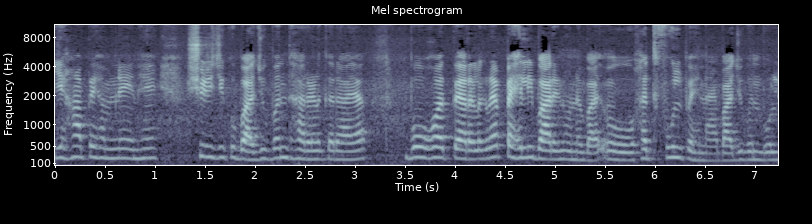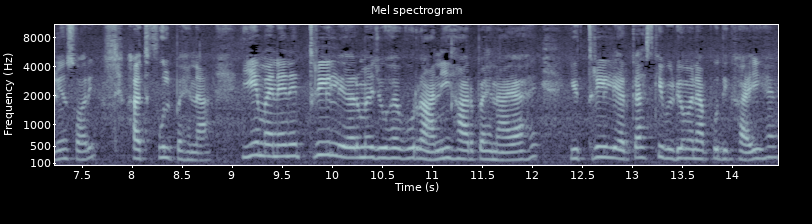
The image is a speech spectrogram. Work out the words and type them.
यहाँ पे हमने इन्हें श्री जी को बाजूबंद धारण कराया। बहुत प्यारा लग रहा है। पहली बार इन्होंने हथफूल पहना है। बाजूबंद बोल रही हूँ सॉरी हथफूल पहना ये मैंने इन्हें थ्री लेयर में जो है वो रानी हार पहनाया है। ये थ्री लेयर का, इसकी वीडियो मैंने आपको दिखाई है।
